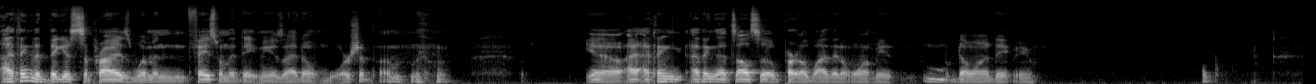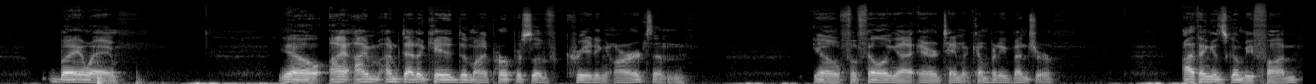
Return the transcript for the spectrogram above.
I think the biggest surprise women face when they date me is I don't worship them. you know, I, I think I think that's also part of why they don't want me don't want to date me. But anyway, you know, I, I'm I'm dedicated to my purpose of creating art and you know, fulfilling an entertainment company venture. I think it's going to be fun.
